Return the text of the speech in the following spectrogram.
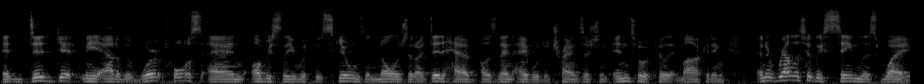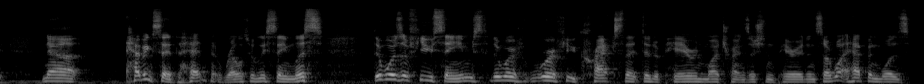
it did get me out of the workforce, and obviously, with the skills and knowledge that I did have, I was then able to transition into affiliate marketing in a relatively seamless way. Now, having said that, relatively seamless there was a few seams. There were were a few cracks that did appear in my transition period, and so what happened was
